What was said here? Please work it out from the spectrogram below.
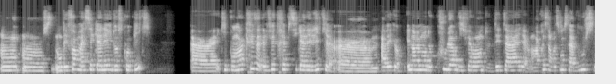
ont, des formes assez kaléidoscopiques euh, qui pour moi crée cet effet très psychédélique euh, avec énormément de couleurs différentes, de détails. On a presque l'impression que ça bouge si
